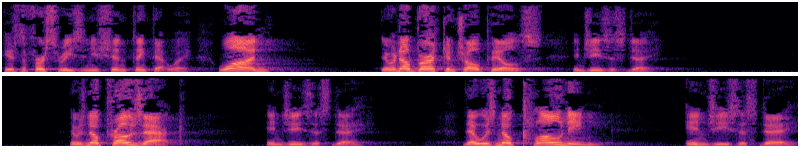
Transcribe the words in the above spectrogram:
Here's the first reason you shouldn't think that way. One, there were no birth control pills in Jesus' day. There was no Prozac in Jesus' day. There was no cloning in Jesus' day.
